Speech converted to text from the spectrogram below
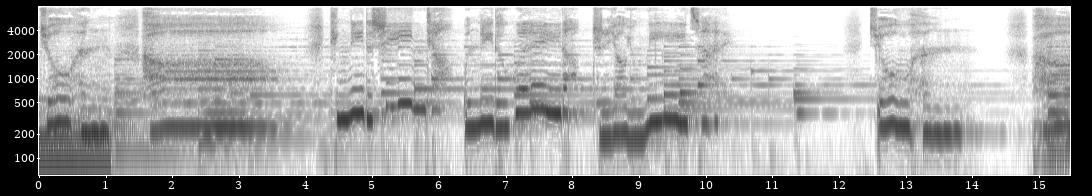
就很好。听你的心跳，闻你的味道，只要有你在，就很好。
